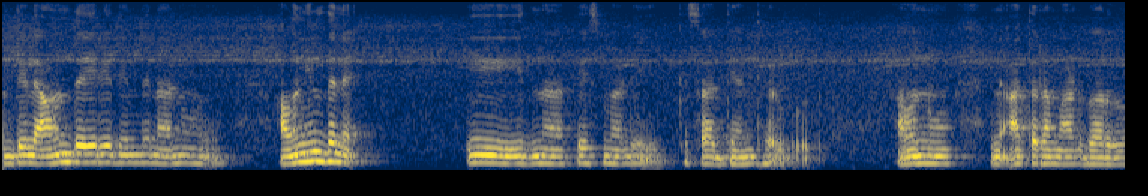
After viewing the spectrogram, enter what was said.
ಅಂತೇಳಿ ಅವನ ಧೈರ್ಯದಿಂದ ನಾನು ಅವನಿಂದನೇ ಈ ಇದನ್ನ ಫೇಸ್ ಮಾಡಲಿಕ್ಕೆ ಸಾಧ್ಯ ಅಂತ ಹೇಳ್ಬೋದು. ಅವನು ಆ ಥರ ಮಾಡಬಾರ್ದು,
